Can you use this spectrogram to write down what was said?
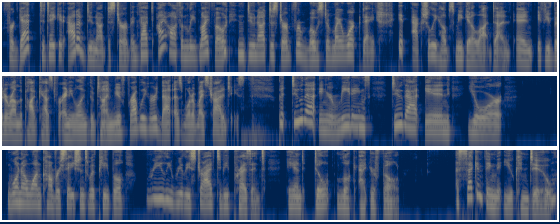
forget to take it out of Do Not Disturb. In fact, I often leave my phone in Do Not Disturb for most of my workday. It actually helps me get a lot done. And if you've been around the podcast for any length of time, you've probably heard that as one of my strategies. But do that in your meetings, do that in your one on one conversations with people. Really, really strive to be present and don't look at your phone. A second thing that you can do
